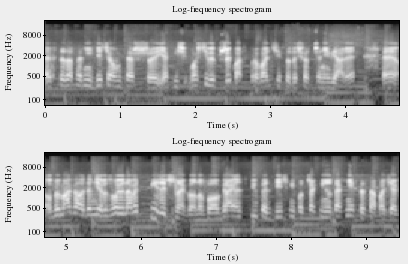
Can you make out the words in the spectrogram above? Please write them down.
e, chcę zapewnić dzieciom też e, jakiś właściwy przykład, wprowadzić się w to doświadczenie wiary. E, wymaga ode mnie rozwoju nawet fizycznego, no bo grając w piłkę z dziećmi po trzech minutach nie chcę sapać jak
